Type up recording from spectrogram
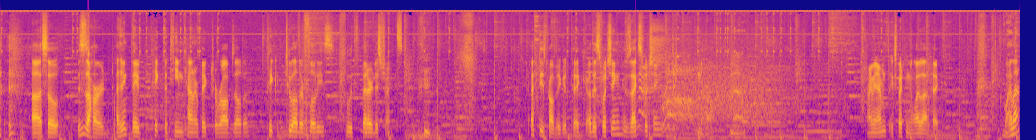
uh, so, this is a hard. I think they picked the team counter pick to rob Zelda. Pick two other floaties with better distracts. FD is probably a good pick. Are they switching? Is Zach switching? No. No. I mean, I'm expecting a Lylat pick. Lylat?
